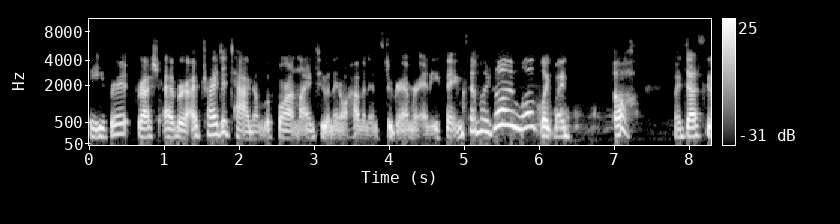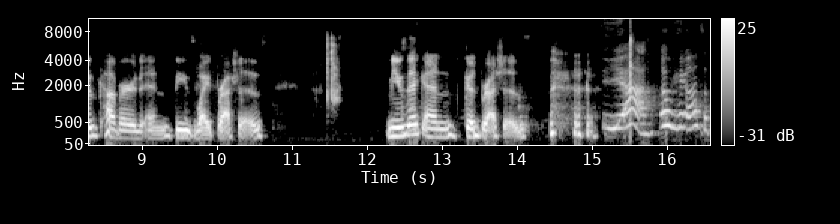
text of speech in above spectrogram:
favorite brush ever. I've tried to tag them before online too, and they don't have an Instagram or anything. So I'm like, oh, I love like my, oh, my desk is covered in these white brushes. Music and good brushes. yeah. Okay. Awesome.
